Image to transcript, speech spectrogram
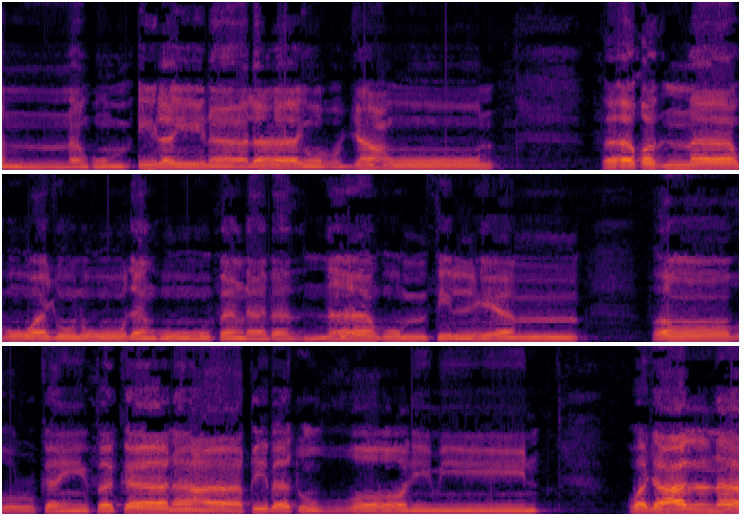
أنهم إلينا لا يرجعون فأخذناه وجنوده فنبذناهم في اليم فانظر كيف كان عاقبة الظالمين. وجعلناهم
